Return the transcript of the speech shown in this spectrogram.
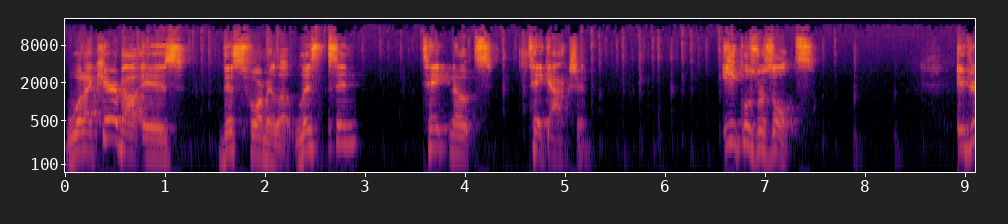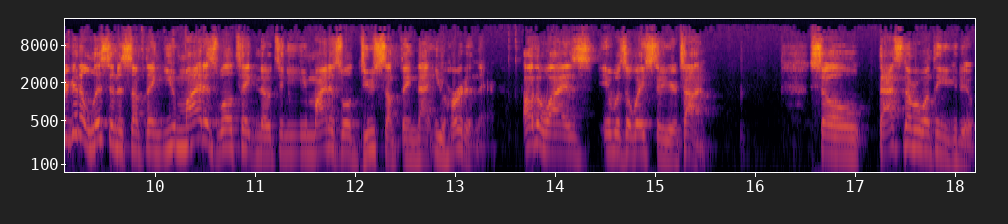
What I care about is this formula: listen, take notes, take action. equals results. If you're going to listen to something, you might as well take notes and you might as well do something that you heard in there. Otherwise, it was a waste of your time. So that's number one thing you can do.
